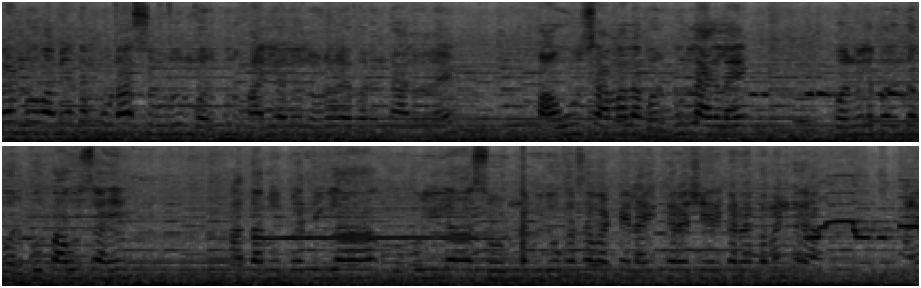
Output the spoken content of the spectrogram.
मित्रांनो आम्ही आता पुन्हा सोडून भरपूर खाली आलो लोणावळ्यापर्यंत आलेलो आहे. पाऊस आम्हाला भरपूर लागला आहे पनवेलपर्यंत भरपूर पाऊस आहे. आता मी प्रतीकला कुकुलीला सोडणं व्हिडिओ कसा वाटते लाईक करा शेअर करा कमेंट करा. आणि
